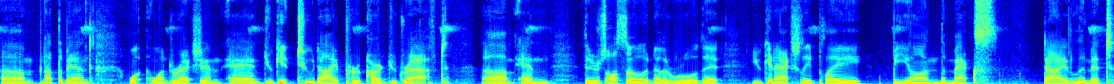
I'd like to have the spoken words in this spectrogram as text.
um, not the band, one, one direction, and you get two die per card you draft. Um, and there's also another rule that you can actually play beyond the max die limit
